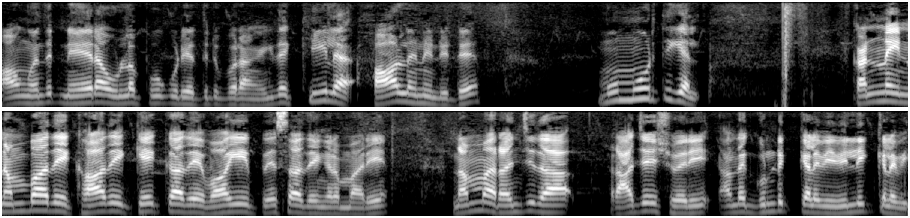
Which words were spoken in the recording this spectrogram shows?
அவங்க வந்துட்டு நேராக உள்ளே பூக்கூடி எடுத்துகிட்டு போகிறாங்க இதை கீழே ஹாலில் நின்றுட்டு மும்மூர்த்திகள் கண்ணை நம்பாதே காதை கேட்காதே வாயை பேசாதேங்கிற மாதிரி நம்ம ரஞ்சிதா ராஜேஸ்வரி அந்த குண்டுக்கிழவி வில்லிக்கிழவி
